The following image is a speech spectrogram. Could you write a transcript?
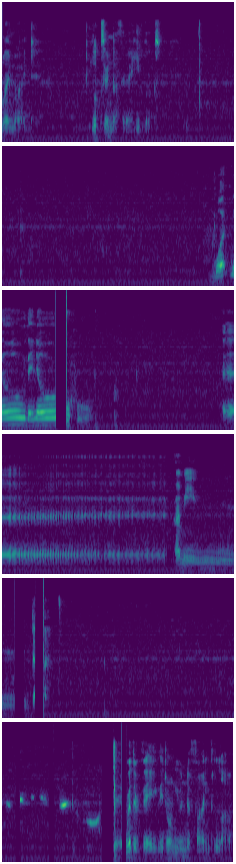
my mind. Looks are nothing. I hate looks. What? No, they know. Uh, I mean, rather vague. They don't even define love.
